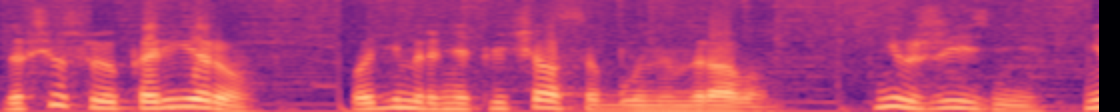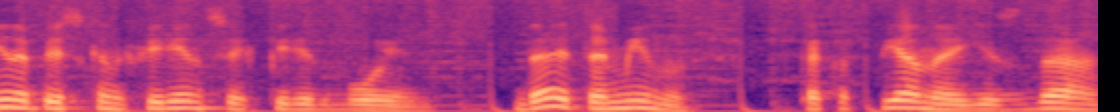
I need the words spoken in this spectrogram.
За всю свою карьеру Владимир не отличался буйным нравом. Ни в жизни, ни на пресс-конференциях перед боем. Да, это минус, так как пьяная езда,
